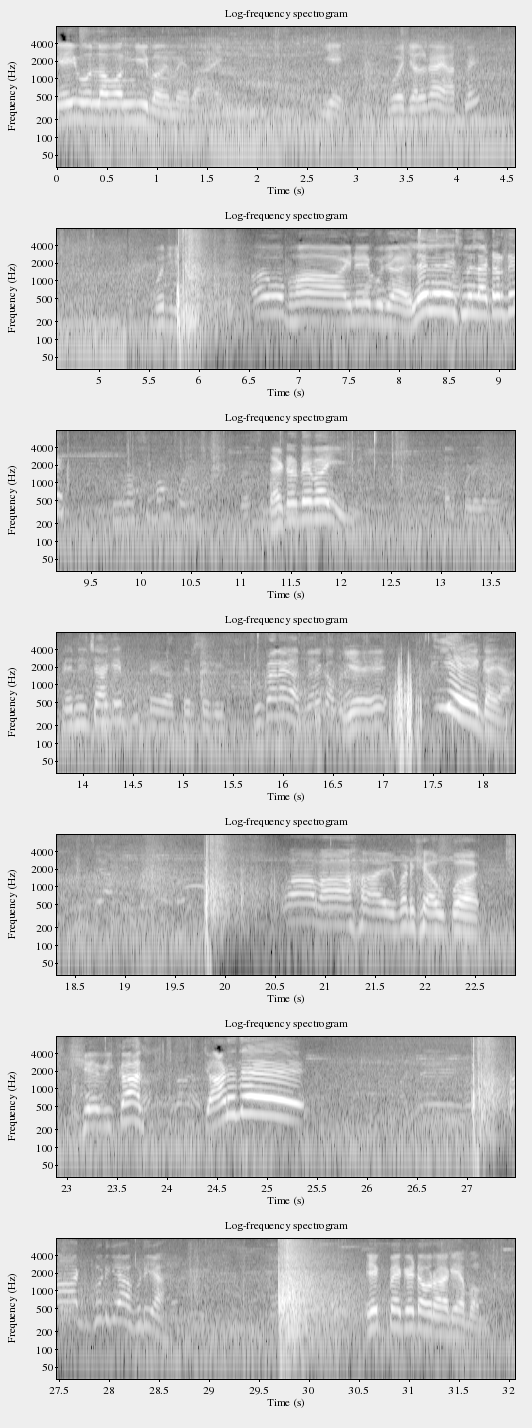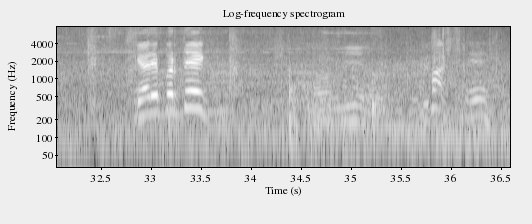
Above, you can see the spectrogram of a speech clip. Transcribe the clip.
यही वो लवंगी बम है भाई। ये वो जल रहा है हाथ में। बुझ गया। ओ भाई नहीं बुझा है ले ले ले इसमें लाइटर दे। लाइटर दे भाई। ये नीचे आके फूटेगा तेरे से भी। मेरे कपड़े? ये। ये गया। वाह भाई बढ़ गया ऊपर। ये विकास जाने दे। फुट गया फुट गया। एक पैकेट और आ गया बम। क्या रे प्रत्येक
